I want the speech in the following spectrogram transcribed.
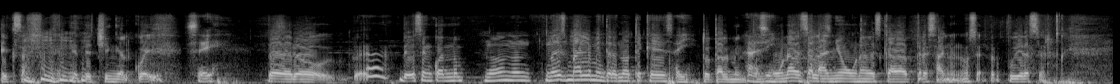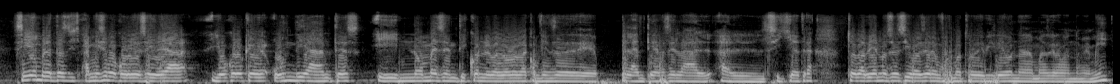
exactamente, te chinga el cuello. Sí. Pero eh, de vez en cuando, No, no, no es malo mientras no te quedes ahí. totalmente. Ah, sí. Una vez al año, una vez cada tres años, no sé, pero pudiera ser. Sí, hombre, entonces a mí se me ocurrió esa idea, yo creo que un día antes y no me sentí con el valor o la confianza de planteársela al, al psiquiatra. Todavía no sé si va a ser en formato de video, nada más grabándome a mí.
